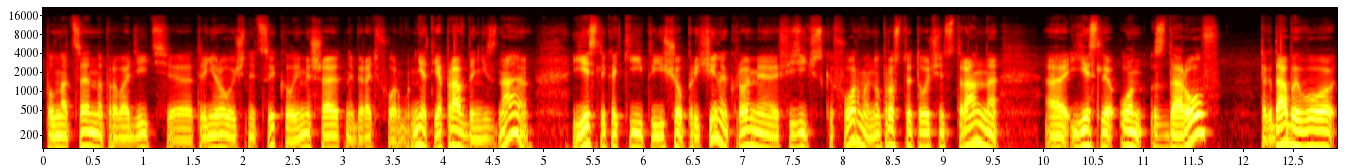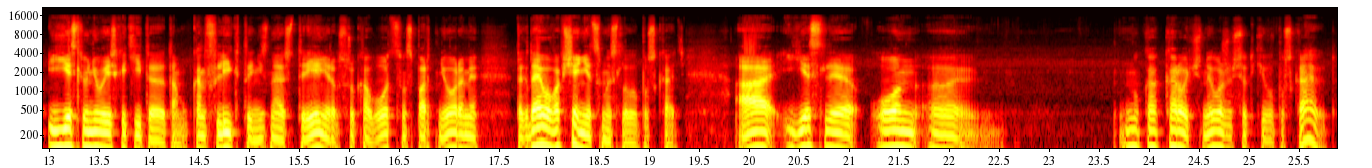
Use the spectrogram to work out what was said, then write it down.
полноценно проводить э, тренировочный цикл и мешают набирать форму. Нет, я правда не знаю, есть ли какие-то еще причины, кроме физической формы, но просто это очень странно. Э, если он здоров, тогда бы его, и если у него есть какие-то там конфликты, не знаю, с тренером, с руководством, с партнерами, тогда его вообще нет смысла выпускать. А если он, э, ну как, короче, ну его же все-таки выпускают,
